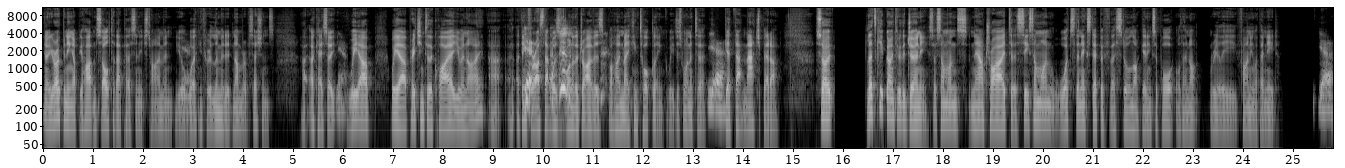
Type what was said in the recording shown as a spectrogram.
you know, you're opening up your heart and soul to that person each time and you're yeah. working through a limited number of sessions. Uh, okay, so we are we are preaching to the choir, you and I. Uh, I think yeah. for us, that was one of the drivers behind making TalkLink. We just wanted to yeah. get that match better. So let's keep going through the journey. So someone's now tried to see someone. What's the next step if they're still not getting support or they're not really finding what they need? Yeah.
